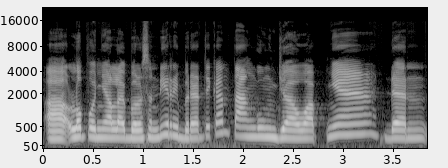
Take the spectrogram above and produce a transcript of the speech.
uh, lo punya label sendiri berarti kan tanggung jawabnya dan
